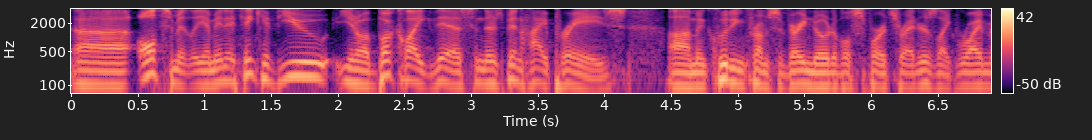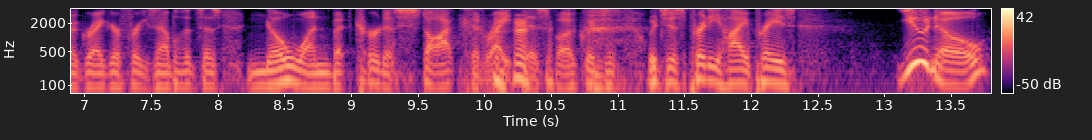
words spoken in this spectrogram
uh, ultimately, I mean, I think if you, you know, a book like this, and there's been high praise, um, including from some very notable sports writers like Roy MacGregor, for example, that says no one but Curtis Stock could write this book, which is which is pretty high praise. You know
